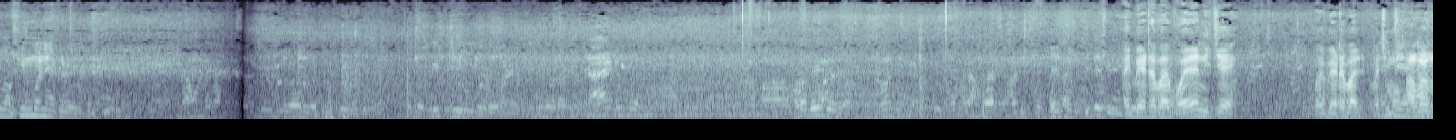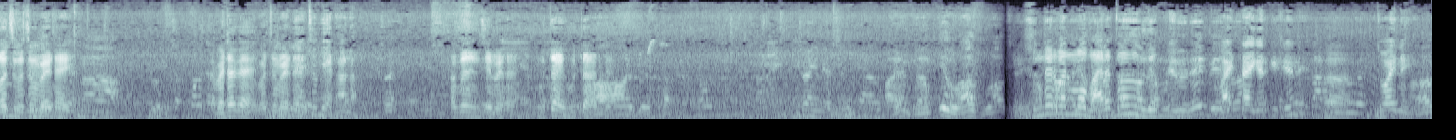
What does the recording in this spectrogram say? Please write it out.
વોકિંગમાં નીકળે અહીં બેઠા ભાઈ ભોય નીચે. ભાઈ બેઠા ભાઈ વચમાં આપણે વચ વચમાં બેઠા બેઠા કે? વચમાં બેઠા આપણે નીચે બેઠા હુતા હુતા સુંદરવનમાં ભારતમાં શું કીધું વ્હાઈટ ટાઈગર કી છે ને ચોય નહીં હા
